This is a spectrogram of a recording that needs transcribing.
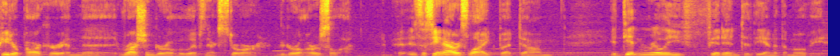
Peter Parker and the Russian girl who lives next door, the girl Ursula. It's a scene I always liked, but um, it didn't really fit into the end of the movie.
